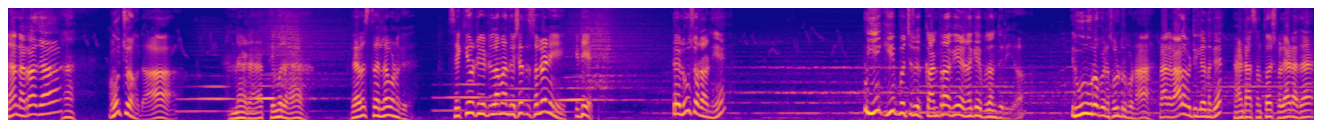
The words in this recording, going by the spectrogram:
நான் நடராஜா. மூச்சு வாங்குதா? என்னடா திமிரா? விவஸ்தை இல்லை உனக்கு. செக்யூரிட்டி கிட்ட இல்லாமல் இந்த விஷயத்த சொல்லுவே நீ இடியட் ஏய் லூசடா நீ. நீ கீப் வச்சிருக்க கன்றாவியே எனக்கே இப்பதான் தெரியும். இது ஊர் ஊரா போய் நான் சொல்லிட்டு இருப்பேனா? வேற வேலை வெட்டியில் எனக்கு. வேண்டாம் சந்தோஷ் விளையாடாத.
